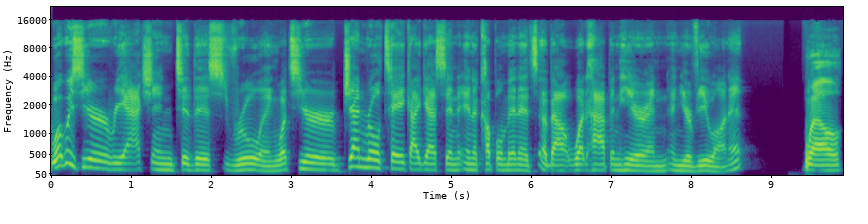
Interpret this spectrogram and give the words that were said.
What was your reaction to this ruling? What's your general take, I guess, in, in a couple minutes about what happened here and, and your view on it? Well,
